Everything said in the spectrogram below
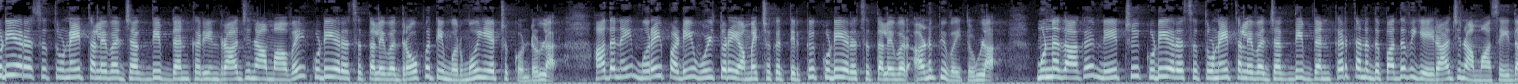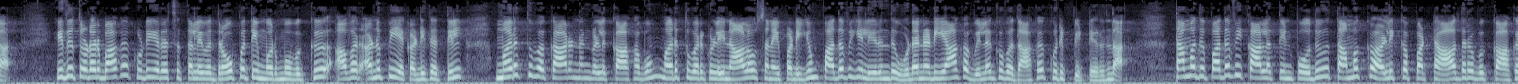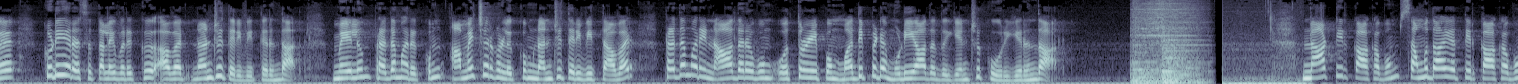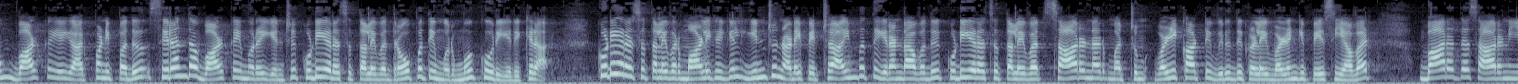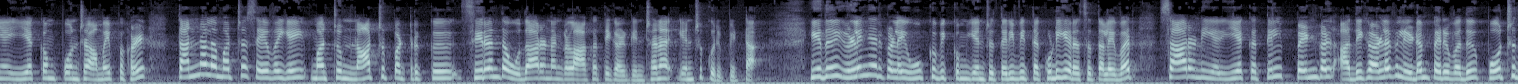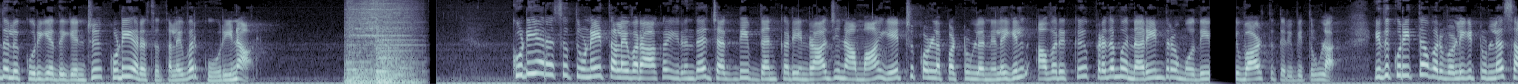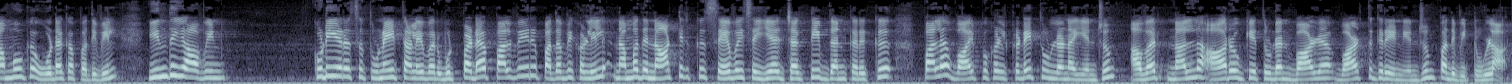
குடியரசு துணைத் தலைவர் ஜக்தீப் தன்கரின் ராஜினாமாவை குடியரசுத் தலைவர் திரௌபதி முர்மு ஏற்றுக்கொண்டுள்ளார். அதனை முறைப்படி உள்துறை அமைச்சகத்திற்கு குடியரசுத் தலைவர் அனுப்பி வைத்துள்ளார். முன்னதாக நேற்று குடியரசு துணைத் தலைவர் ஜக்தீப் தன்கர் தனது பதவியை ராஜினாமா செய்தார். இது தொடர்பாக குடியரசுத் தலைவர் திரௌபதி முர்முவுக்கு அவர் அனுப்பிய கடிதத்தில் மருத்துவ காரணங்களுக்காகவும் மருத்துவர்களின் ஆலோசனைப்படியும் பதவியில் இருந்து உடனடியாக விலகுவதாக குறிப்பிட்டிருந்தார். தமது பதவி காலத்தின் போது தமக்கு அளிக்கப்பட்ட ஆதரவுக்காக குடியரசுத் தலைவருக்கு அவர் நன்றி தெரிவித்திருந்தார். மேலும் பிரதமருக்கும் அமைச்சர்களுக்கும் நன்றி தெரிவித்த அவர் பிரதமரின் ஆதரவும் ஒத்துழைப்பும் மதிப்பிட முடியாதது என்று கூறியிருந்தார். நாட்டிற்காகவும் சமுதாயத்திற்காகவும் வாழ்க்கையை அர்ப்பணிப்பது சிறந்த வாழ்க்கை முறை என்று குடியரசுத் தலைவர் திரௌபதி முர்மு கூறியிருக்கிறார். குடியரசுத் தலைவர் மாளிகையில் இன்று நடைபெற்ற ஐம்பத்தி இரண்டாவது குடியரசுத் தலைவர் சாரணர் மற்றும் வழிகாட்டி விருதுகளை வழங்கி பேசிய அவர் பாரத சாரணிய இயக்கம் போன்ற அமைப்புகள் தன்னலமற்ற சேவையை மற்றும் நாட்டுப்பற்றுக்கு சிறந்த உதாரணங்களாக திகழ்கின்றன என்று குறிப்பிட்டார். இது இளைஞர்களை ஊக்குவிக்கும் என்று தெரிவித்த குடியரசுத் தலைவர் சாரணியர் இயக்கத்தில் பெண்கள் அதிக அளவில் இடம்பெறுவது போற்றுதலுக்குரியது என்று குடியரசுத் தலைவர் கூறினார். குடியரசு துணைத் தலைவராக இருந்த ஜக்தீப் தன்கரின் ராஜினாமா ஏற்றுக்கொள்ளப்பட்டுள்ள நிலையில் அவருக்கு பிரதமர் நரேந்திர மோடி வாழ்த்து தெரிவித்துள்ளார். இதுகுறித்து அவர் வெளியிட்டுள்ள சமூக ஊடக பதிவில் இந்தியாவின் குடியரசு துணைத் தலைவர் உட்பட பல்வேறு பதவிகளில் நமது நாட்டிற்கு சேவை செய்ய ஜக்தீப் தன்கருக்கு பல வாய்ப்புகள் கிடைத்துள்ளன என்றும் அவர் நல்ல ஆரோக்கியத்துடன் வாழ வாழ்த்துகிறேன் என்றும் பதிவிட்டுள்ளார்.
